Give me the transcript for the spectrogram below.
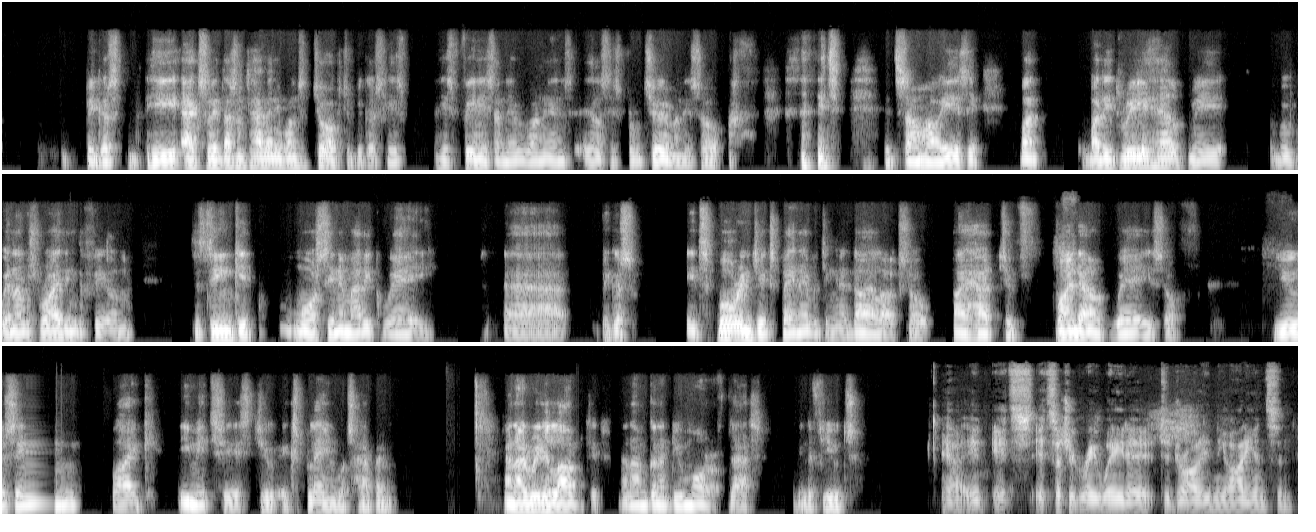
because he actually doesn't have anyone to talk to because he's he's Finnish and everyone else is from Germany, so it's it's somehow easy. But but it really helped me when I was writing the film to think it more cinematic way uh, because it's boring to explain everything in a dialogue. So I had to find out ways of using like images to explain what's happening. And I really loved it, and I'm gonna do more of that in the future. Yeah, it, it's it's such a great way to to draw in the audience, and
